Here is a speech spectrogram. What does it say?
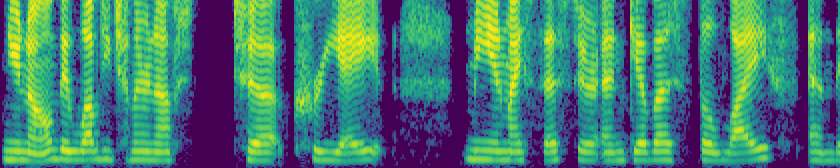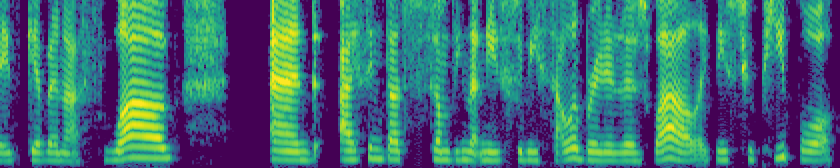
you know, they loved each other enough to create me and my sister and give us the life and they've given us love. And i think that's something that needs to be celebrated as well like these two people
